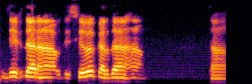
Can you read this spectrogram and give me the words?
ਦੇਖਦਾ ਰਹਾ, ਆਪਦੀ ਸੇਵਾ ਕਰਦਾ ਰਹਾ, ਤਾਂ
